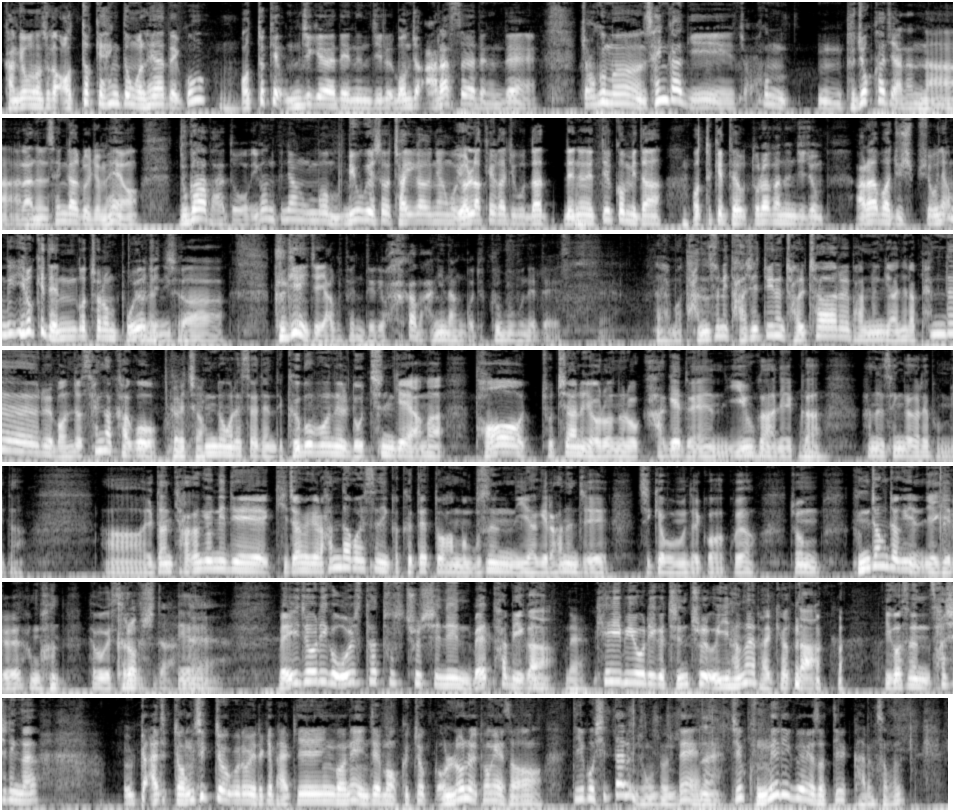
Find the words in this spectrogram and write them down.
강경호 선수가 어떻게 행동을 해야 되고 어떻게 움직여야 되는지를 먼저 알았어야 되는데 조금은 생각이 조금 음, 부족하지 않았나라는 생각을 좀 해요. 누가 봐도 이건 그냥 뭐 미국에서 자기가 그냥 뭐 연락해가지고 나 내년에 뛸 겁니다. 어떻게 되- 돌아가는지 좀 알아봐 주십시오. 그냥 뭐 이렇게 된 것처럼 보여지니까 그게 이제 야구 팬들이 화가 많이 난 거죠. 그 부분에 대해서. 네, 뭐 단순히 다시 뛰는 절차를 밟는 게 아니라 팬들을 먼저 생각하고 그렇죠. 행동을 했어야 되는데 그 부분을 놓친 게 아마 더 좋지 않은 여론으로 가게 된 이유가 아닐까 하는 생각을 해봅니다. 아, 일단 자가격리 뒤에 기자회견을 한다고 했으니까 그때 또 한번 무슨 이야기를 하는지 지켜보면 될 것 같고요. 좀 긍정적인 얘기를 한번 해보겠습니다. 그럽시다. 예. 네. 메이저리그 올스타 투수 출신인 메타비가 네. KBO 리그 진출 의향을 밝혔다. 이것은 사실인가요? 그러니까 아직 정식적으로 이렇게 밝힌 거는 이제 뭐 그쪽 언론을 통해서 뛰고 싶다는 정도인데 네. 지금 국내 리그에서 뛸 가능성은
